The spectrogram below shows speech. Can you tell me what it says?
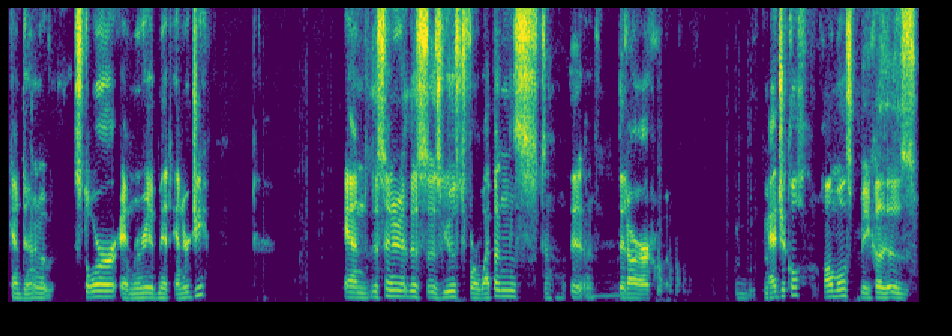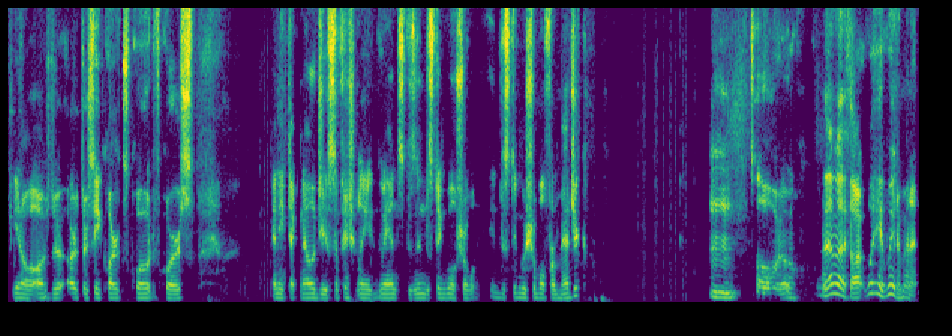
can do, store and re-emit energy. And this this is used for weapons uh, that are magical almost because you know Arthur, Arthur C. Clarke's quote, of course, any technology sufficiently advanced is indistinguishable indistinguishable from magic. Mhm. So uh, then I thought, wait, wait a minute.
